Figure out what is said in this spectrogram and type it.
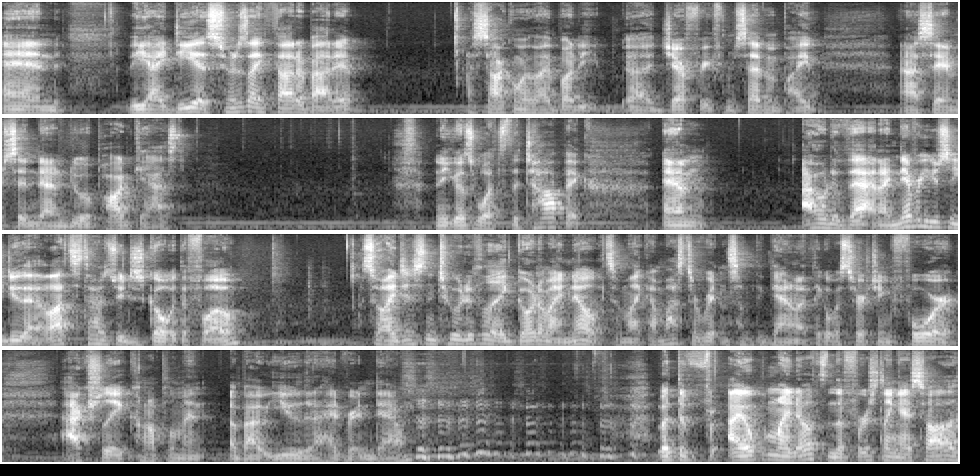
And the idea, as soon as I thought about it, I was talking with my buddy uh, Jeffrey from Seven Pipe. And I say I'm sitting down to do a podcast, and he goes, "What's the topic?" And out of that, and I never usually do that. Lots of times we just go with the flow. So I just intuitively like, go to my notes. I'm like, I must have written something down. I think I was searching for actually a compliment about you that I had written down. but the I opened my notes and the first thing I saw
